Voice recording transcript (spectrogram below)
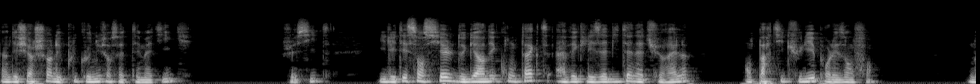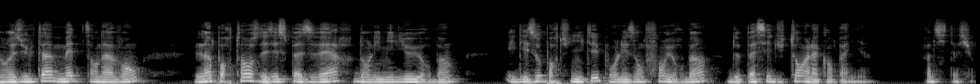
un des chercheurs les plus connus sur cette thématique, je cite, Il est essentiel de garder contact avec les habitats naturels, en particulier pour les enfants. nos résultats mettent en avant l'importance des espaces verts dans les milieux urbains et des opportunités pour les enfants urbains de passer du temps à la campagne. Fin de citation.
